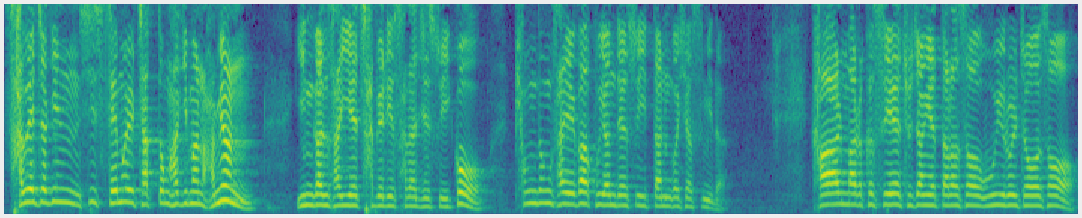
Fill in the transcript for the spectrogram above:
사회적인 시스템을 작동하기만 하면 인간 사이의 차별이 사라질 수 있고 평등사회가 구현될 수 있다는 것이었습니다. 칼 마르크스의 주장에 따라서 우유를 저어서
